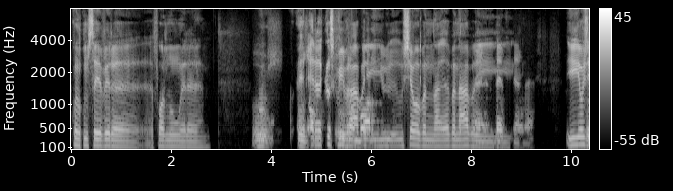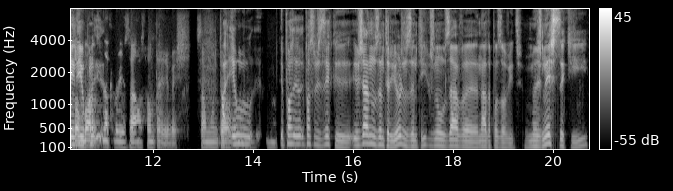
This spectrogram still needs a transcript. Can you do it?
quando comecei a ver a, a Fórmula 1 era. Os, era aqueles que vibrava e o, o chão abanava, abanava é, e. Deve ser, né? E hoje Os em dia. na televisão são terríveis. São muito. Ah, eu, eu, posso, eu posso dizer que eu já nos anteriores, nos antigos, não usava nada para os ouvidos. Mas nestes aqui,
